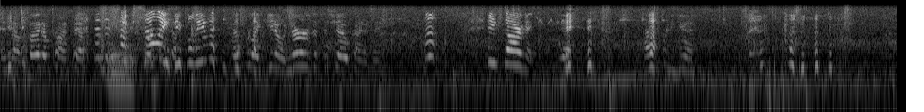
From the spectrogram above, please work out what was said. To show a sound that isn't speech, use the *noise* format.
in the photo contest. This is so mm. silly. Do you believe it? That's for like, you know, nerves at the show kind of thing. *laughs* He's starving. Yeah. That's pretty good. *laughs*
